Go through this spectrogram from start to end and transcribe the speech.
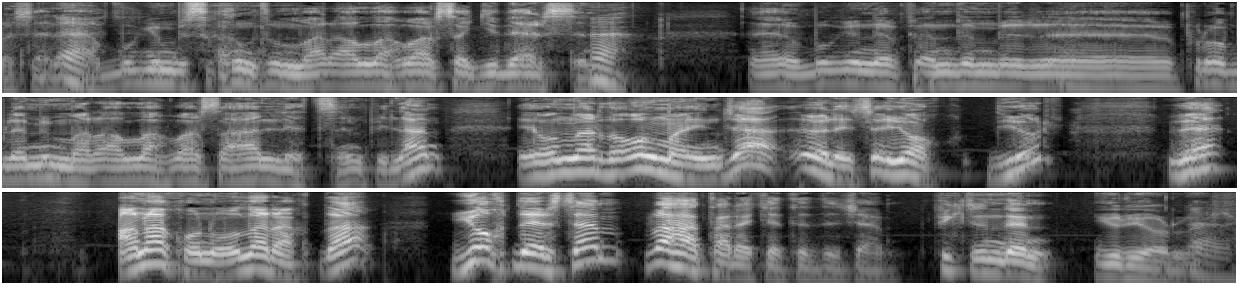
mesela. Evet. Bugün bir sıkıntım var. Allah varsa gidersin. Heh. E, bugün efendim bir e, problemim var Allah varsa halletsin filan. E onlar da olmayınca öyleyse yok diyor ve ana konu olarak da Yok dersem rahat hareket edeceğim. Fikrinden yürüyorlar. Evet.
